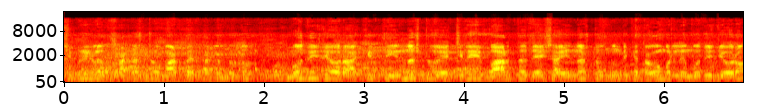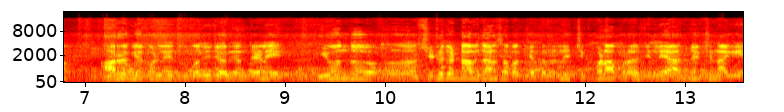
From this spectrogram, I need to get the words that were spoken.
ಶಿಬಿರಗಳನ್ನು ಸಾಕಷ್ಟು ಮಾಡ್ತಾ ಇರ್ತಕ್ಕಂಥದ್ದು. ಮೋದಿಜಿಯವರ ಕೀರ್ತಿ ಇನ್ನಷ್ಟು ಹೆಚ್ಚಿಗೆ ಭಾರತ ದೇಶ ಇನ್ನಷ್ಟು ಮುಂದಕ್ಕೆ ತಗೊಂಬರಲಿ ಮೋದಿಜಿಯವರು. ಆರೋಗ್ಯಗೊಳ್ಳಿ ಮೋದಿಜಿಯವರಿಗೆ ಅಂತೇಳಿ ಈ ಒಂದು ಶಿಡ್ಲಘಟ್ಟ ವಿಧಾನಸಭಾ ಕ್ಷೇತ್ರದಲ್ಲಿ ಚಿಕ್ಕಬಳ್ಳಾಪುರ ಜಿಲ್ಲೆಯ ಅಧ್ಯಕ್ಷನಾಗಿ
